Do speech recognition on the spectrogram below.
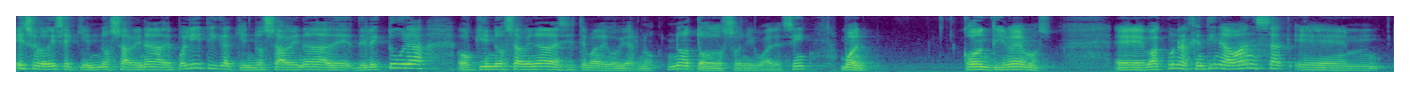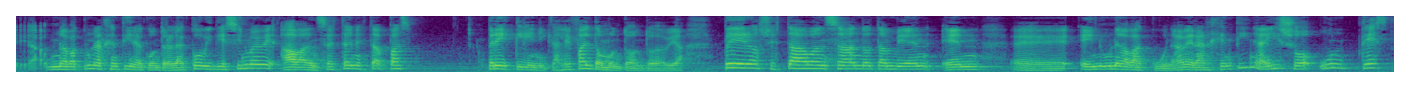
Eso lo dice quien no sabe nada de política, quien no sabe nada de, lectura o quien no sabe nada del sistema de gobierno. No todos son iguales. ¿sí? Bueno, continuemos. Eh, vacuna argentina avanza, eh, una vacuna argentina contra la COVID-19 avanza, está en etapas preclínicas, le falta un montón todavía, pero se está avanzando también en eh, en una vacuna. A ver, Argentina hizo un test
